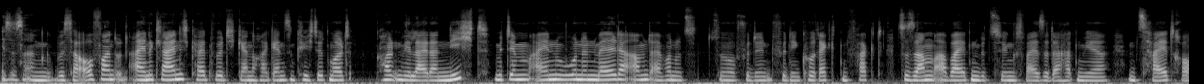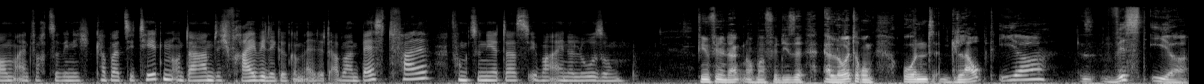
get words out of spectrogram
ist es ein gewisser Aufwand. Und eine Kleinigkeit würde ich gerne noch ergänzen. Kirchditmold konnten wir leider nicht mit dem Einwohnenmeldeamt einfach nur zu, für, den, für den korrekten Fakt zusammenarbeiten, beziehungsweise da hatten wir im Zeitraum einfach zu wenig Kapazitäten und da haben sich Freiwillige gemeldet. Aber im Bestfall funktioniert das über eine Losung. Vielen, vielen Dank nochmal für diese Erläuterung. Und glaubt ihr, wisst ihr,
